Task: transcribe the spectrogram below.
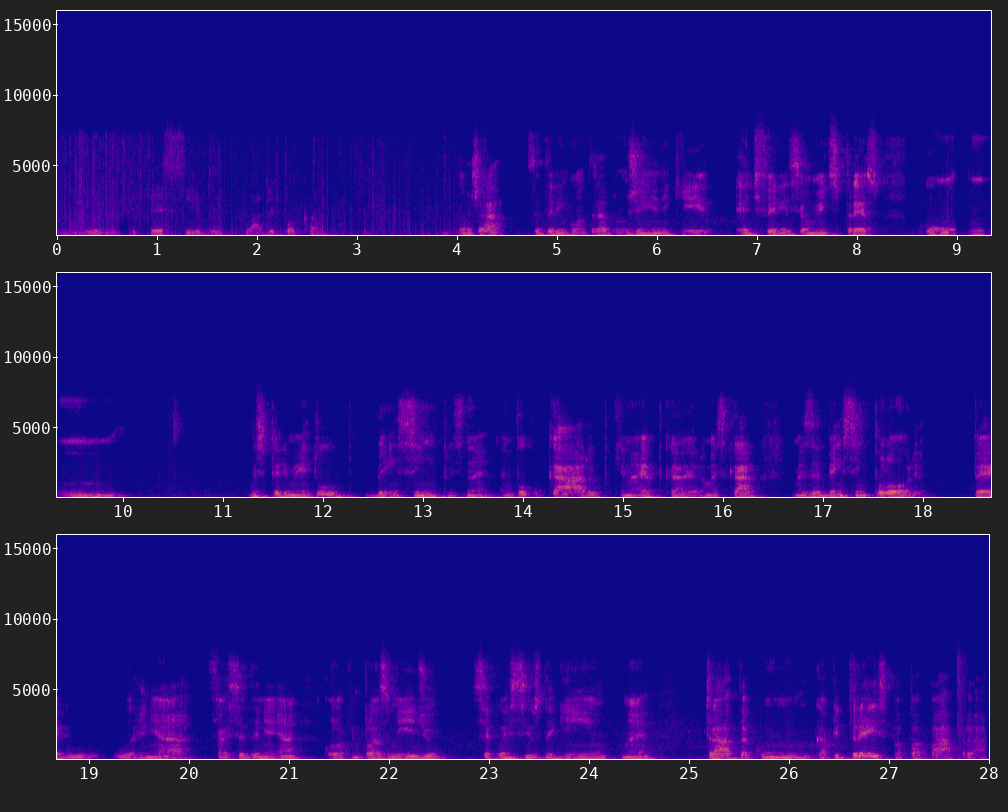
O, o tecido lá do hipocampo. Então já você teria encontrado um gene que é diferencialmente expresso com um, um experimento bem simples, né? É um pouco caro, porque na época era mais caro, mas é bem simplório. Pega o, RNA, faz cDNA, coloca em plasmídio, sequencia os neguinhos, né? Trata com CAP3, papapá, para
